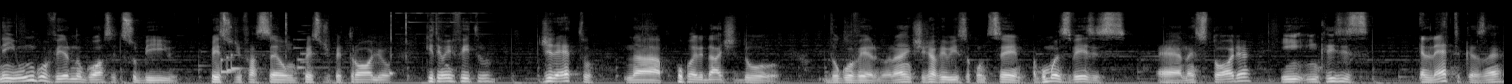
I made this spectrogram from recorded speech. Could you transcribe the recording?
Nenhum governo gosta de subir preço de inflação, preço de petróleo, que tem um efeito direto na popularidade do, do governo. Né? A gente já viu isso acontecer algumas vezes é, na história, e em crises elétricas, né,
